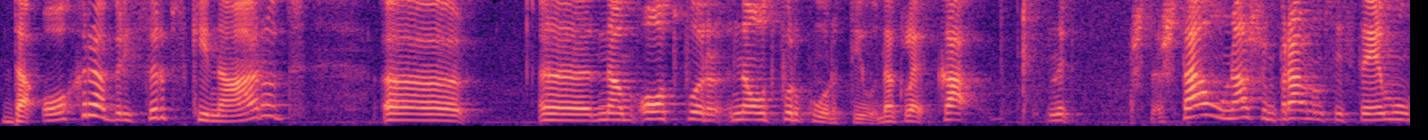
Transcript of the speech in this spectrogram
da ohrabri srpski narod uh, uh, na otpor, na otpor Kurtiju. Dakle, ka, šta, u našem pravnom sistemu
